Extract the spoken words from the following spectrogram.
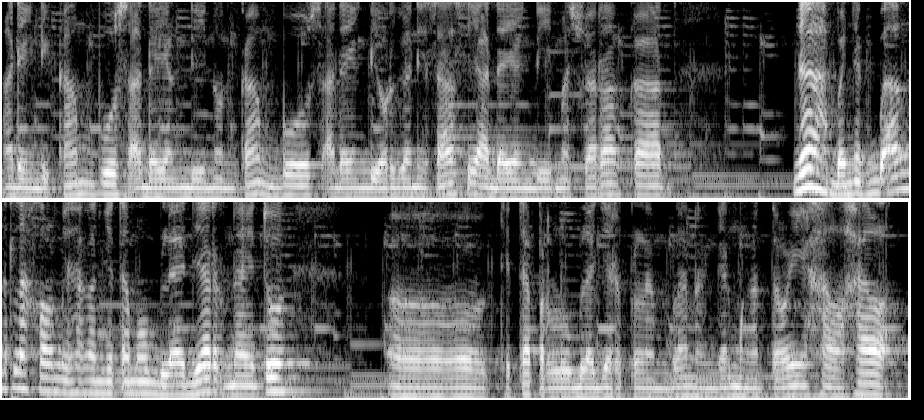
ada yang di kampus ada yang di non kampus ada yang di organisasi ada yang di masyarakat. Nah banyak banget lah kalau misalkan kita mau belajar. Nah itu uh, kita perlu belajar pelan-pelan agar mengetahui hal-hal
